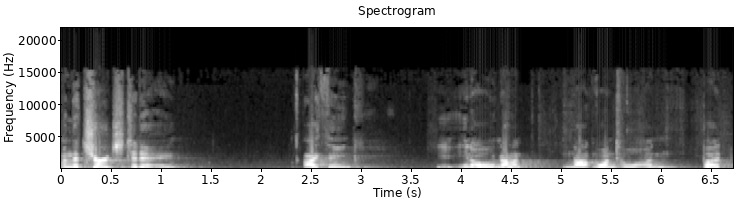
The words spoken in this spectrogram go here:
And the church today, I think, you know, not not one to one, but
